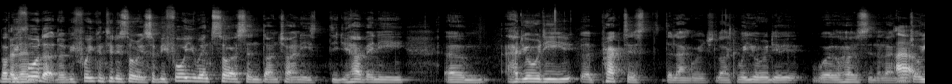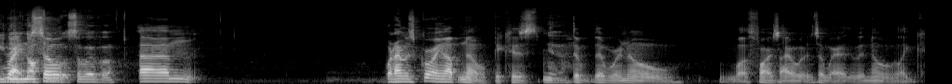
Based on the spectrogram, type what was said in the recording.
But, then- before that, though, before you continue the story, so before you went to SOAS and done Chinese, did you have any? Um, had you already uh, practiced the language? Like, were you already well rehearsed in the language, Uh, or you right, knew nothing so- whatsoever? Um, when I was growing up, no, because Yeah. there, there were no. Well, as far as I was aware, there were no like.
